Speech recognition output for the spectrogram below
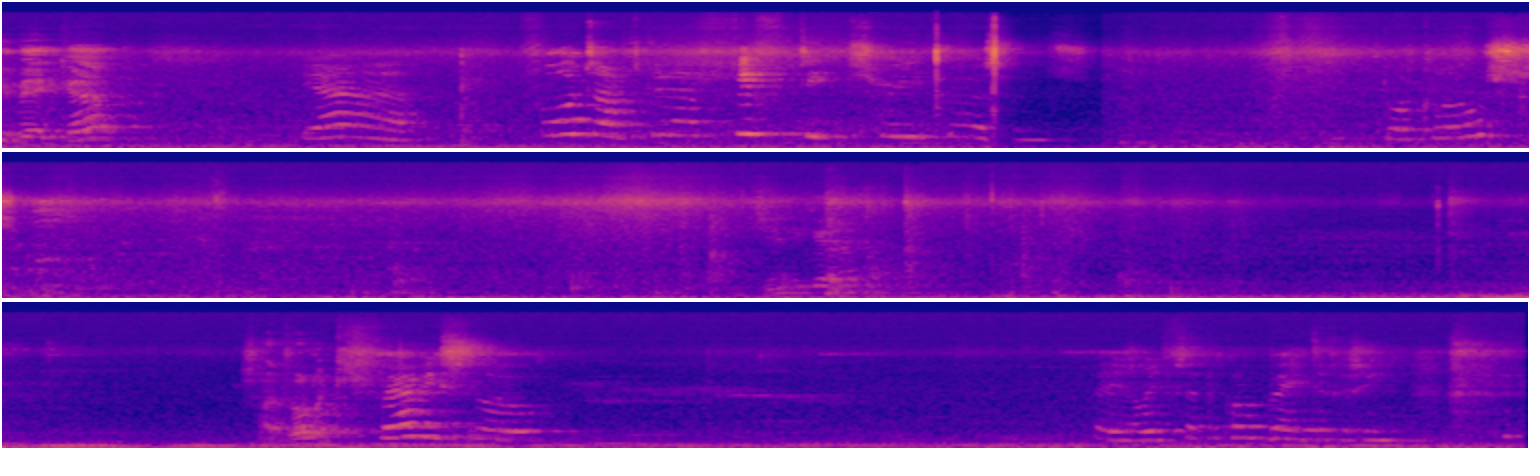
really big cab. Yeah. Four times uh, 53 persons. Door close. Hydraulic. Very slow. Deze lift heb ik ook beter gezien.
